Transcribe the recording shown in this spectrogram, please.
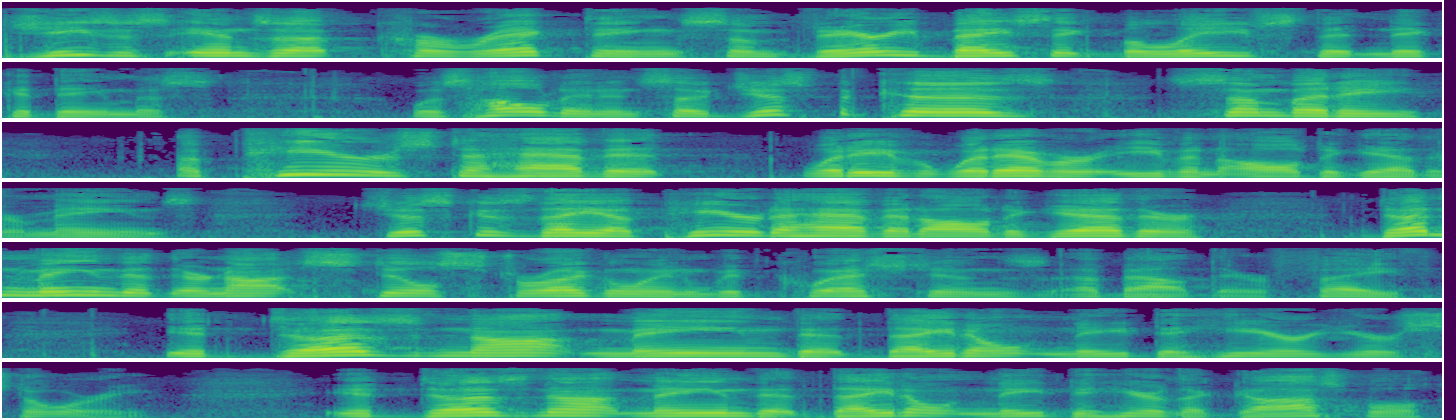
Jesus ends up correcting some very basic beliefs that Nicodemus was holding. And so just because somebody appears to have it, whatever, whatever even altogether means. Just because they appear to have it all together doesn't mean that they're not still struggling with questions about their faith. It does not mean that they don't need to hear your story. It does not mean that they don't need to hear the gospel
